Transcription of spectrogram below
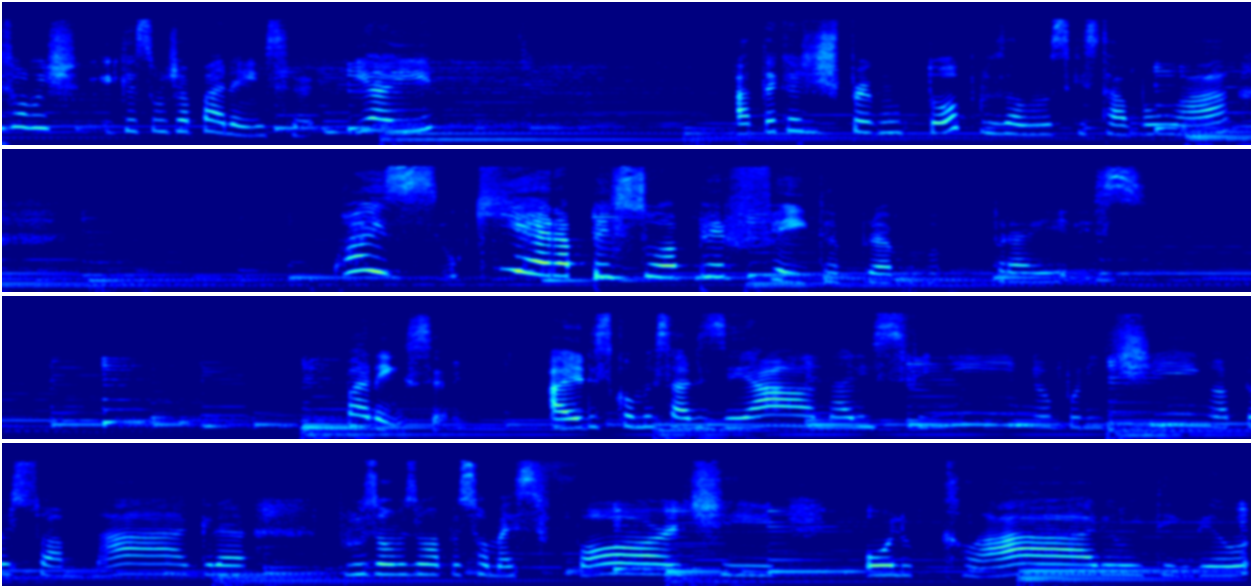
Principalmente em questão de aparência. E aí, até que a gente perguntou para os alunos que estavam lá quais o que era a pessoa perfeita para eles? Aparência. Aí eles começaram a dizer ah nariz fininho bonitinho a pessoa magra para os homens é uma pessoa mais forte olho claro entendeu?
